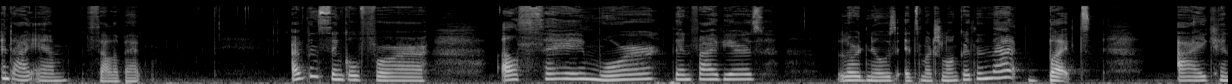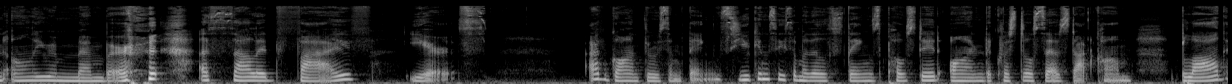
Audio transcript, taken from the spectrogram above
and I am celibate. I've been single for, I'll say, more than five years. Lord knows it's much longer than that, but I can only remember a solid five years. I've gone through some things. You can see some of those things posted on the crystalsays.com blog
